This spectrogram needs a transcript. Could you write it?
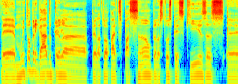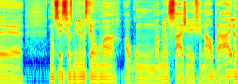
É, muito obrigado pela, pela tua participação, pelas tuas pesquisas. É, não sei se as meninas têm alguma, alguma mensagem aí final para a Aira.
